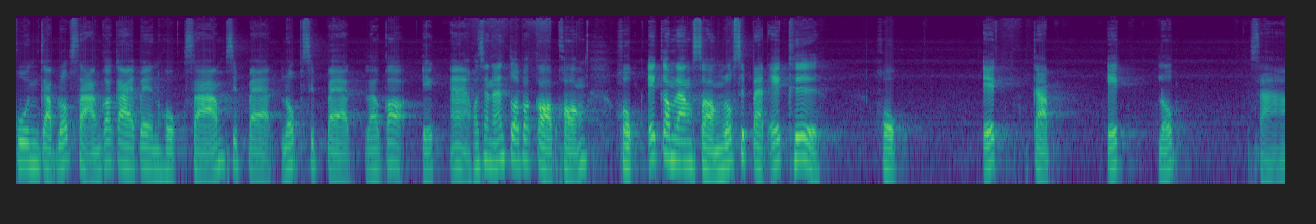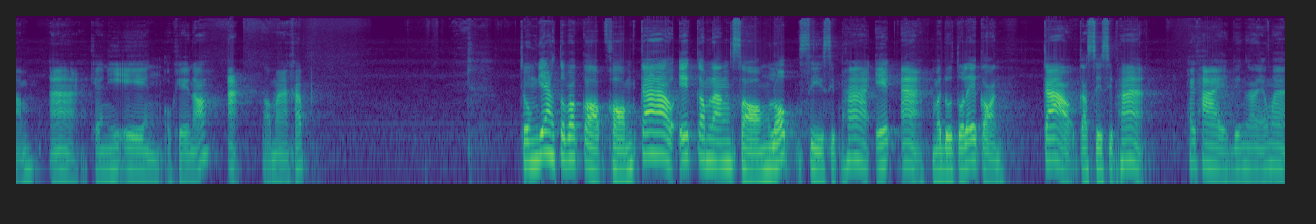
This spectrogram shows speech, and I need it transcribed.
คูณกับลบ 3 ก็กลายเป็น 6 3 18ลบ18 แล้วก็ x อ่าเพราะฉะนั้นตัวประกอบของ 6x กำลัง2ลบ 18x คือ 6x กับ x ลบ 3อ่าแค่นี้เองโอเคเนาะอะต่อมาครับ จงแยกตัวประกอบของ 9x กำลัง2ลบ 45x อะมาดูตัวเลขก่อน 9 กับ 45 ให้ทายดึงอะไรออกมา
